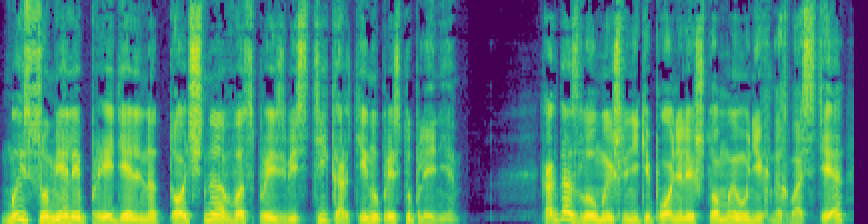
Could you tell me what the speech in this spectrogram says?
мы сумели предельно точно воспроизвести картину преступления. Когда злоумышленники поняли, что мы у них на хвосте –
